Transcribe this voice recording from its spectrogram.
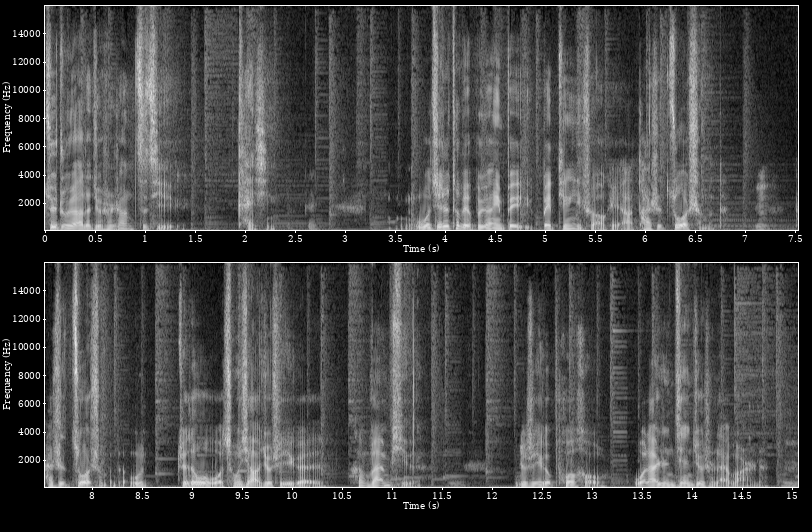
最主要的就是让自己开心。对，我其实特别不愿意被被定义说，OK 啊，他是做什么的。他是做什么的？我觉得我我从小就是一个很顽皮的，嗯，就是一个泼猴。我来人间就是来玩的，嗯，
